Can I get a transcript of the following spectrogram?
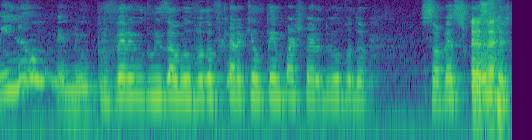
E não, mano, eu prefiro utilizar o elevador, ficar aquele tempo à espera do elevador. Se soubesses Pois é. quantas,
